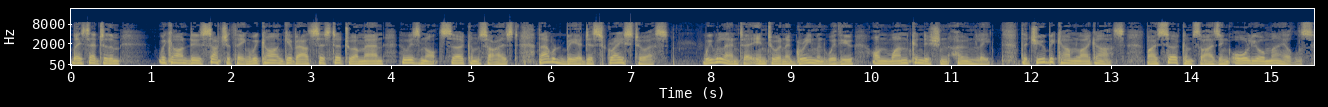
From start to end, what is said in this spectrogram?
They said to them, we can't do such a thing. We can't give our sister to a man who is not circumcised. That would be a disgrace to us. We will enter into an agreement with you on one condition only, that you become like us by circumcising all your males.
